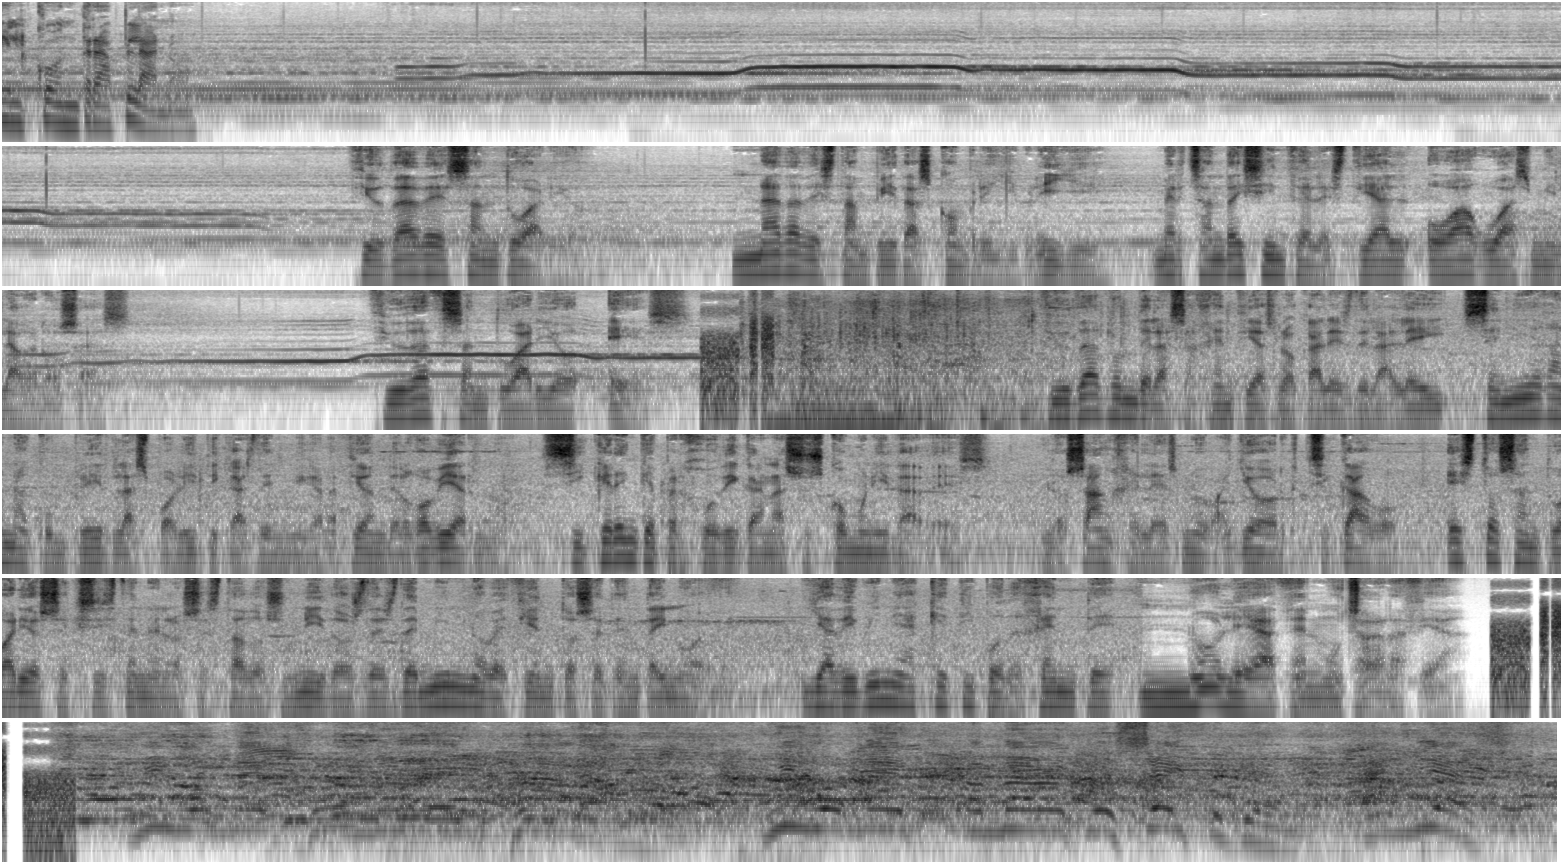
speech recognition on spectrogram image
El contraplano. Ciudades santuario. Nada de estampidas con brilli brilli, merchandising celestial o aguas milagrosas. Ciudad santuario es ciudad donde las agencias locales de la ley se niegan a cumplir las políticas de inmigración del gobierno si creen que perjudican a sus comunidades. Los Ángeles, Nueva York, Chicago, estos santuarios existen en los Estados Unidos desde 1979. Y adivine a qué tipo de gente no le hacen mucha gracia.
